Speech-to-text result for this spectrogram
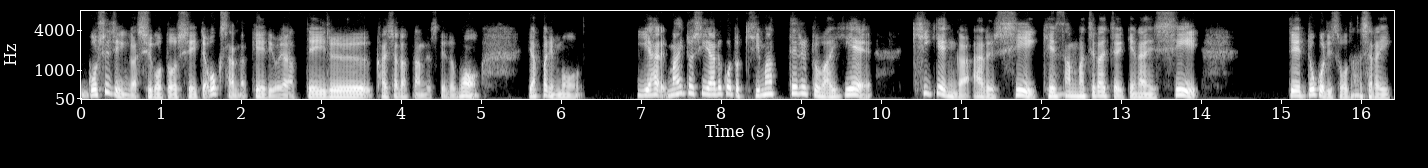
ご主人が仕事をしていて、奥さんが経理をやっている会社だったんですけども、やっぱりもう、や、毎年やること決まってるとはいえ、期限があるし、計算間違えちゃいけないし、で、どこに相談したらいい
